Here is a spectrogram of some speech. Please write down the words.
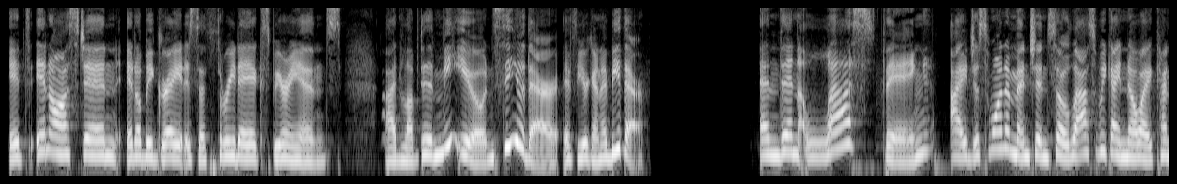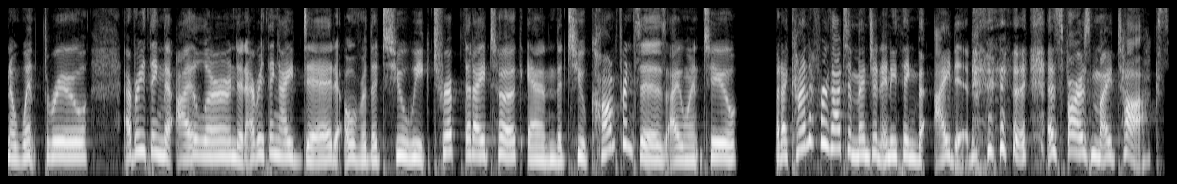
It's in Austin. It'll be great. It's a three day experience. I'd love to meet you and see you there if you're going to be there. And then last thing, I just want to mention. So last week, I know I kind of went through everything that I learned and everything I did over the two week trip that I took and the two conferences I went to but I kind of forgot to mention anything that I did as far as my talks.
